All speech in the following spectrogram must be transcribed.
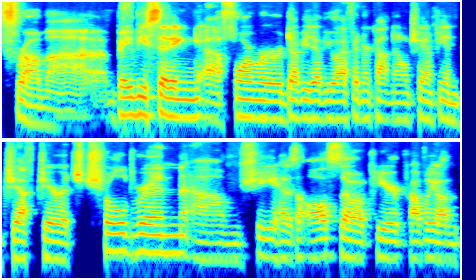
from uh, babysitting uh, former WWF Intercontinental Champion Jeff Jarrett's children. Um, she has also appeared probably on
